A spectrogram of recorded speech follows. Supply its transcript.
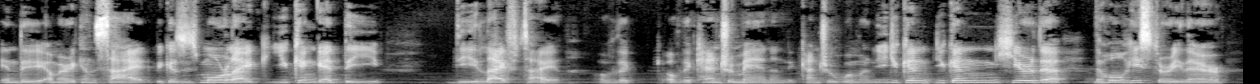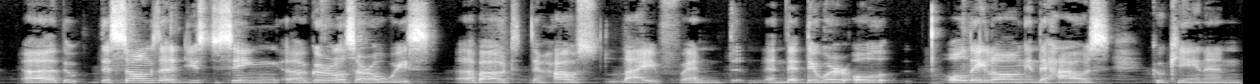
in the American side because it's more like you can get the the lifestyle of the of the countryman and the countrywoman. You can you can hear the the whole history there. Uh, the the songs that used to sing uh, girls are always about the house life and and that they were all all day long in the house cooking and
